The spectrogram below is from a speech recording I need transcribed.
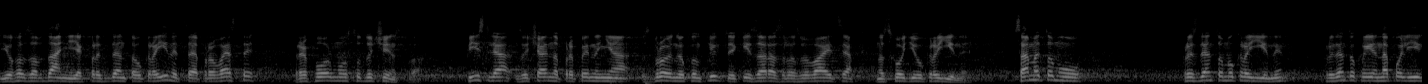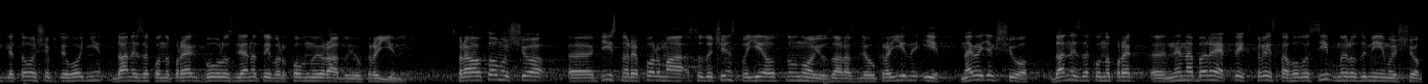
його завдання як Президента України – це провести реформу судочинства після, звичайно, припинення збройного конфлікту, який зараз розвивається на сході України. Саме тому Президентом України Президент України наполіг для того, щоб сьогодні даний законопроект був розглянутий Верховною Радою України. Справа в тому, що е, дійсно реформа судочинства є основною зараз для України, і навіть якщо даний законопроект е, не набере тих 300 голосів, ми розуміємо, що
